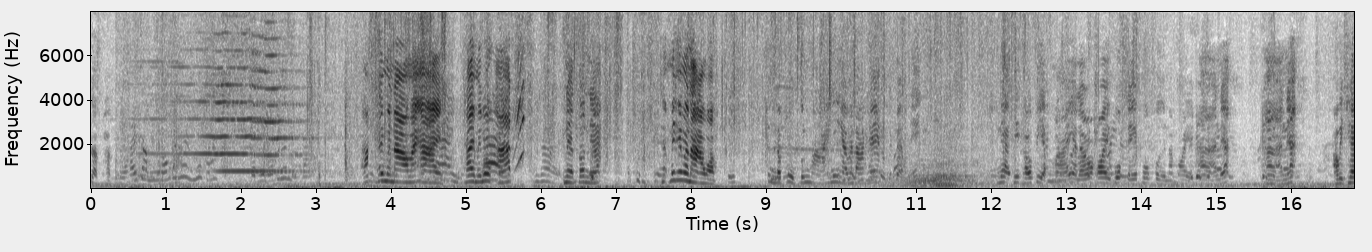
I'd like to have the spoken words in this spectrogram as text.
แล้วจัดผักให้จับมือน้องก็ได้ลูกอะให้มะนาวไหมอายใช่ไหมลูกอาร์ตเนี่ยต้นเนี้ยไม่ใช่มะนาวอะเราปลูกต้นไม้นี่ไงเวลาแห้งเป็นแบบนี้ เนี่ยที่เขาเสียบไม้อะแล้วห้อยพวกเดฟพวกปืนนะห้อยอ่าอันเนี้ยอ่าอันเนี้ยเอาไปแช่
